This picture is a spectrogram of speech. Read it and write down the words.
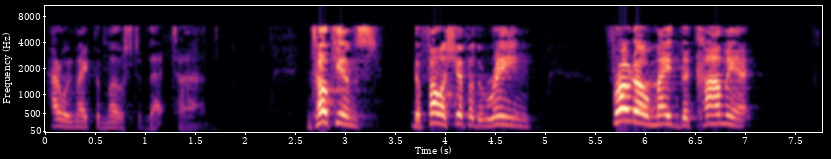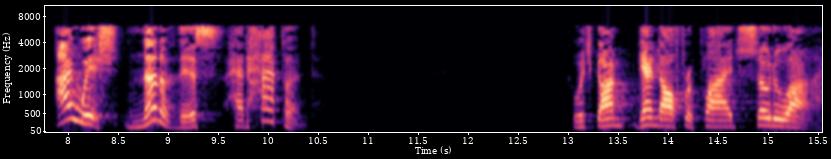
How do we make the most of that time? In Tolkien's The Fellowship of the Ring, Frodo made the comment, I wish none of this had happened. To which Gandalf replied, So do I.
